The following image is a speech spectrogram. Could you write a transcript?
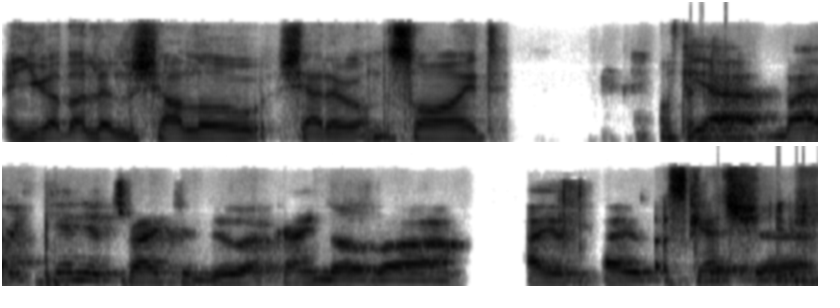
And you got that little shallow shadow on the side the yeah. But can you try to do a kind of uh, I I A sketch. uh.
